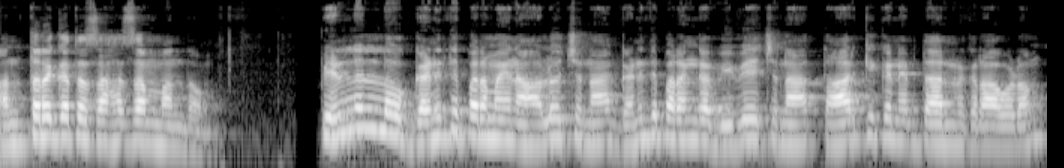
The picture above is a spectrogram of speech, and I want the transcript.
అంతర్గత సహసంబంధం పిల్లల్లో గణితపరమైన ఆలోచన గణితపరంగా వివేచన తార్కిక నిర్ధారణకు రావడం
